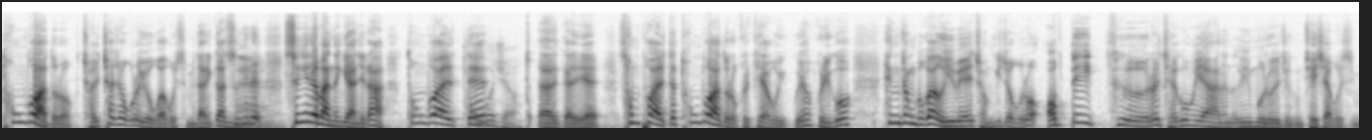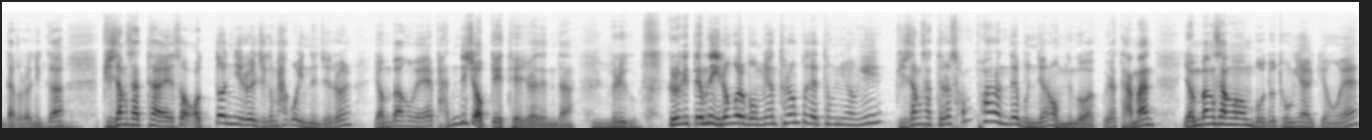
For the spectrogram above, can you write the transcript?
통보하도록 절차적으로 요구하고 있습니다. 그러니까 승인을 네. 승인을 받는 게 아니라 통보할 때 통보죠. 아, 그러니까 예, 선포할 때 통보하도록 그렇게 하고 있고요. 그리고 행정부가 의회에 정기적으로 업 데이트를 제공해야 하는 의무를 지금 제시하고 있습니다. 그러니까 비상사태에서 어떤 일을 지금 하고 있는지를 연방의회에 반드시 업데이트해 줘야 된다. 그리고 그렇기 때문에 이런 걸 보면 트럼프 대통령이 비상사태를 선포하는데 문제는 없는 것 같고요. 다만 연방상원 모두 동의할 경우에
